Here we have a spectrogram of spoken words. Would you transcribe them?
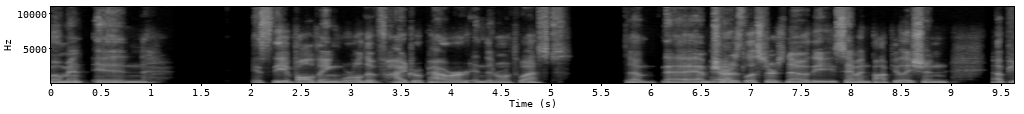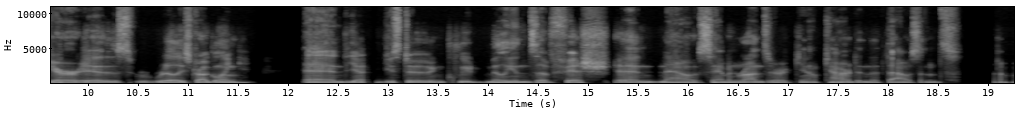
moment in it's the evolving world of hydropower in the Northwest. So, uh, I'm sure, yeah. as listeners know, the salmon population up here is really struggling, and you know, used to include millions of fish, and now salmon runs are you know counted in the thousands. So,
